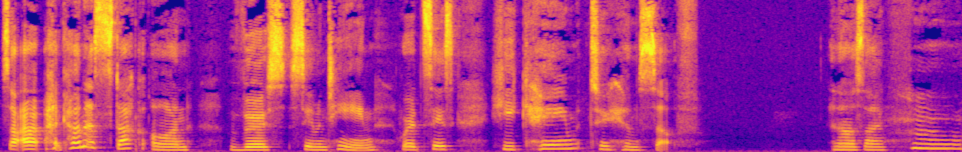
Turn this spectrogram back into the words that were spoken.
So I, I kind of stuck on verse 17 where it says, He came to Himself. And I was like, hmm,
